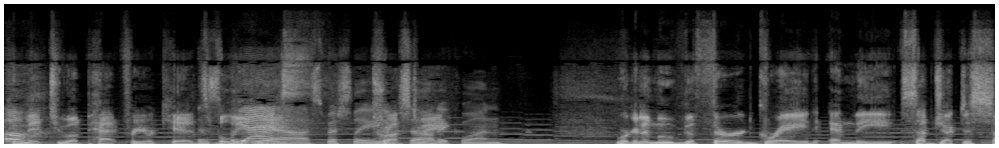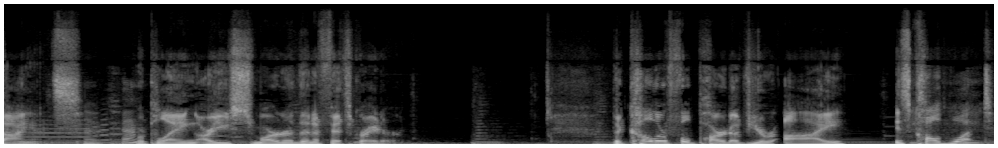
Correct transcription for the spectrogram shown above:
commit to a pet for your kids. Believe Yes. Yeah, especially an Trust me. exotic one. We're going to move to third grade, and the subject is science. Okay. We're playing Are You Smarter Than a Fifth Grader? The colorful part of your eye is called what?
